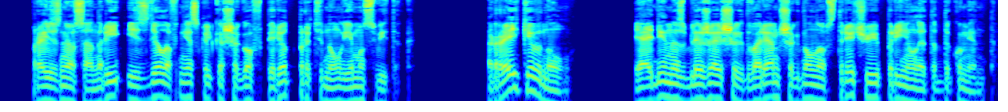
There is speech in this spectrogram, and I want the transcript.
— произнес Анри и, сделав несколько шагов вперед, протянул ему свиток. Рэй кивнул, и один из ближайших дворян шагнул навстречу и принял этот документ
